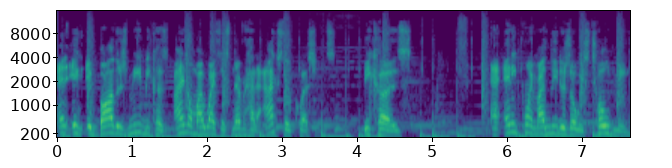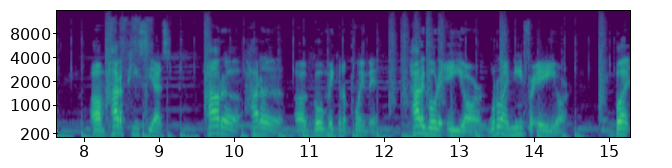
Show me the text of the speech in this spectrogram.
And it, it bothers me because I know my wife has never had to ask those questions because at any point my leaders always told me um, how to PCS, how to how to uh, go make an appointment, how to go to AER, what do I need for AER. But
